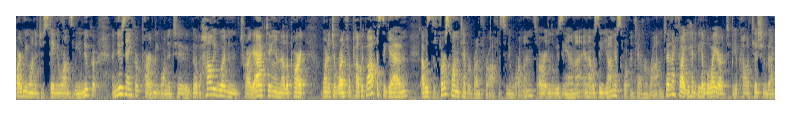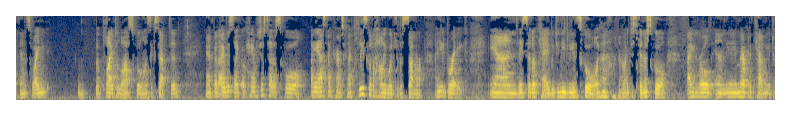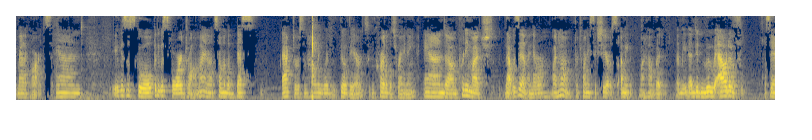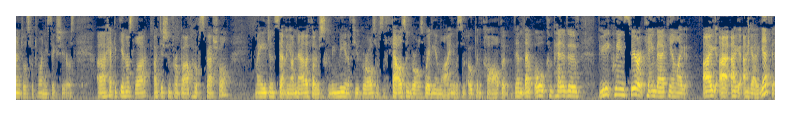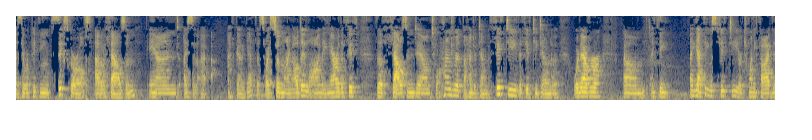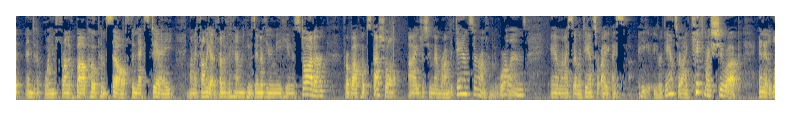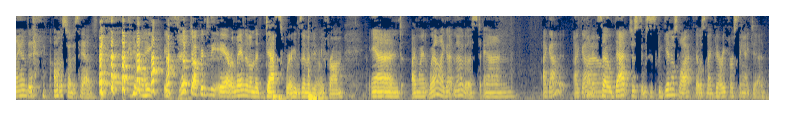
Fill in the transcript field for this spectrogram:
part of me wanted to stay in New Orleans and be a, new, a news anchor. Part of me wanted to go to Hollywood and try acting. Another part wanted to run for public office again. I was the first woman to ever run for office in New Orleans or in Louisiana, and I was the youngest woman to ever run. Then I thought you had to be a lawyer to be a politician back then, so I applied to law school and was accepted. And, but I was like, okay, I was just out of school. I asked my parents, can I please go to Hollywood for the summer? I need a break. And they said, okay, but you need to be in school. I know, I just finished school. I enrolled in the American Academy of Dramatic Arts. And it was a school, but it was for drama. And some of the best actors in Hollywood go there. It's incredible training. And um, pretty much that was it. I never went home for 26 years. I mean, went home, but I mean, I didn't move out of Los Angeles for 26 years. Uh, I had beginner's luck, auditioned for a Bob Hope special. My agent sent me on that. I thought it was just going to be me and a few girls. There was a thousand girls waiting in line. It was an open call. But then that old competitive beauty queen spirit came back in like, I, I, I got to get this. They were picking six girls out of a thousand. And I said, I, I've got to get this. So I stood in line all day long. They narrowed the fifth, the thousand down to a hundred, the hundred down to fifty, the fifty down to whatever. Um, I think, uh, yeah, I think it was fifty or twenty-five that ended up going in front of Bob Hope himself the next day. When I finally got in front of him and he was interviewing me, he and his daughter for a Bob Hope special. I just remember I'm a dancer. I'm from New Orleans, and when I said I'm a dancer, I, I he, you're a dancer. I kicked my shoe up and it landed almost on his head. it, like it flipped up into the air, landed on the desk where he was interviewing me from, and I went, "Well, I got noticed, and I got it. I got wow. it." So that just it was this beginner's luck. That was my very first thing I did,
